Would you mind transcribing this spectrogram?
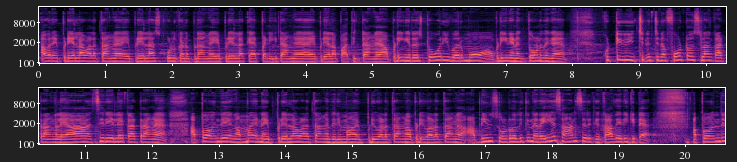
அவரை எப்படியெல்லாம் வளர்த்தாங்க? எப்படியெல்லாம் ஸ்கூலுக்கு அனுப்புனாங்க? எப்படியெல்லாம் கேர் பண்ணிக்கிட்டாங்க? எப்படியெல்லாம் பார்த்துக்கிட்டாங்க? அப்படிங்கிற ஸ்டோரி வருமோ அப்படின்னு எனக்கு தோணுதுங்க. குட்டி சின்ன சின்ன ஃபோட்டோஸ்லாம் காட்டுறாங்க இல்லையா சீரியலே காட்டுறாங்க. அப்போ வந்து எங்கள் அம்மா என்னை இப்படியெல்லாம் வளர்த்தாங்க தெரியுமா? இப்படி வளர்த்தாங்க அப்படி வளர்த்தாங்க அப்படின்னு சொல்கிறதுக்கு நிறைய சான்ஸ் இருக்குது காவேரி கிட்ட. அப்போ வந்து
